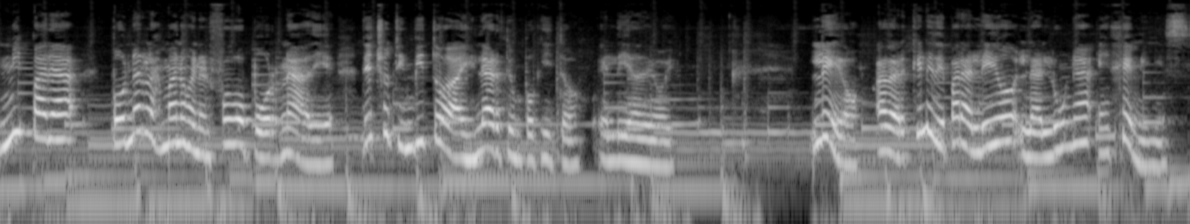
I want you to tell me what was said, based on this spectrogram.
ni para poner las manos en el fuego por nadie. De hecho, te invito a aislarte un poquito el día de hoy. Leo, a ver, ¿qué le depara a Leo la luna en Géminis?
